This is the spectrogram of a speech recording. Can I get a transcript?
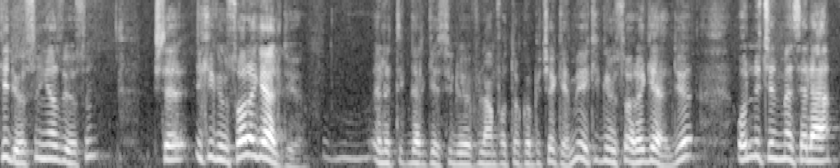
Gidiyorsun yazıyorsun. İşte iki gün sonra gel diyor. Elektrikler kesiliyor falan fotokopi çekemiyor. İki gün sonra gel diyor. Onun için mesela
